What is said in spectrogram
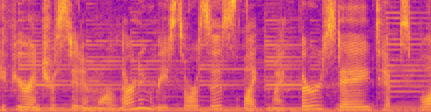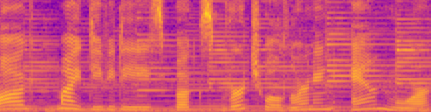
If you're interested in more learning resources like my Thursday Tips blog, my DVDs, books, virtual learning, and more,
